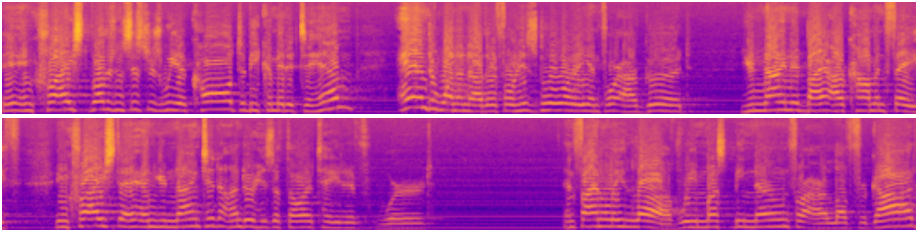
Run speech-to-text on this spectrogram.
In Christ, brothers and sisters, we are called to be committed to Him and to one another for his glory and for our good, united by our common faith in Christ and united under his authoritative word. And finally, love. We must be known for our love for God,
